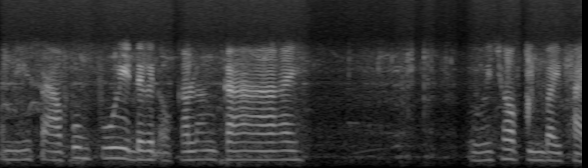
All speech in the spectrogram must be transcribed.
อันนี้สาวปุ้มปุ้ยเดินออกกำลังกาย โอ้ยชอบกินใบไผ่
